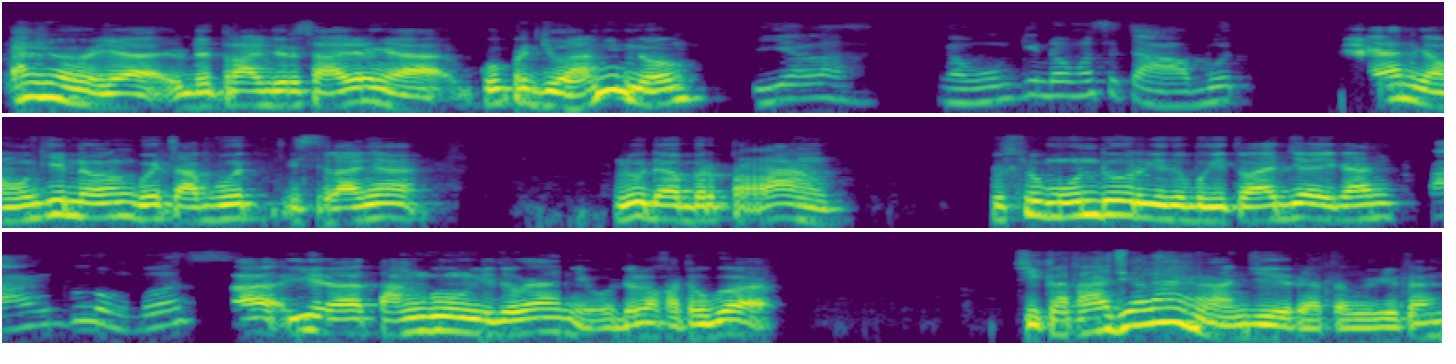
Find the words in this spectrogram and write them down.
aduh ya udah terlanjur sayang ya gue perjuangin dong, Iyalah, nggak mungkin dong masa cabut. Ya kan nggak mungkin dong gue cabut istilahnya lu udah berperang terus lu mundur gitu begitu aja ya kan Tanggung, bos. ah, iya tanggung gitu kan ya udahlah kata gue sikat aja lah anjir kata gue gitu kan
